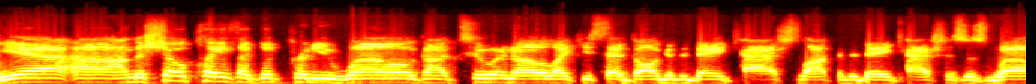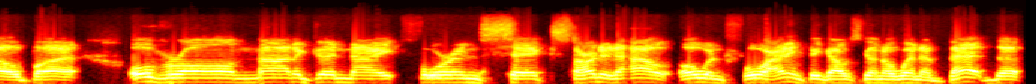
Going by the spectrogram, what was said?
Yeah, uh, on the show plays, I did pretty well. Got two and zero, oh, like you said, dog of the day cash, lock of the day cashes as well. But overall, not a good night. Four and six. Started out 0 and 4. I didn't think I was going to win a bet. The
